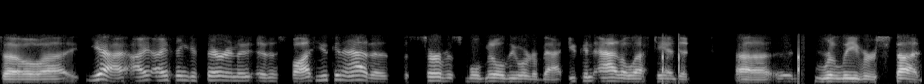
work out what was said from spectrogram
So uh, yeah, I, I think if they're in a, in a spot, you can add a, a serviceable middle of the order bat. You can add a left-handed uh, reliever stud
